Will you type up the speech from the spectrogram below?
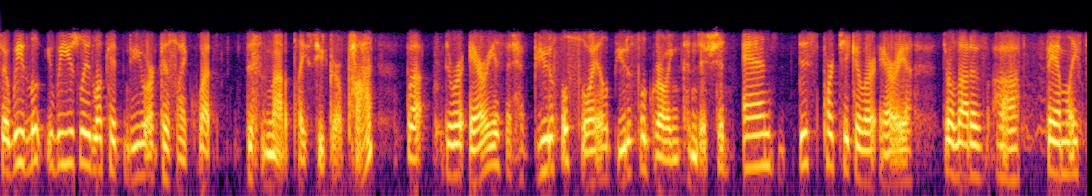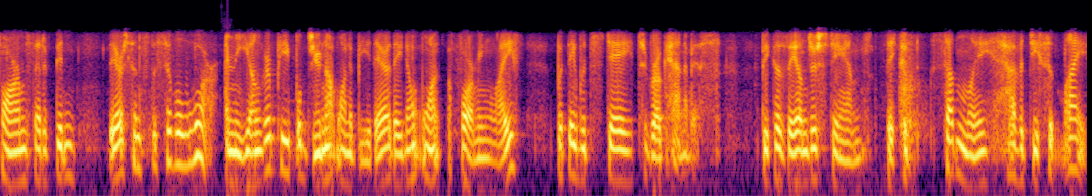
So we look, we usually look at New York as like, what? This is not a place you'd grow pot, but there are areas that have beautiful soil, beautiful growing condition, and this particular area, there are a lot of uh, family farms that have been there since the Civil War, and the younger people do not want to be there. They don't want a farming life, but they would stay to grow cannabis because they understand they could suddenly have a decent life.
